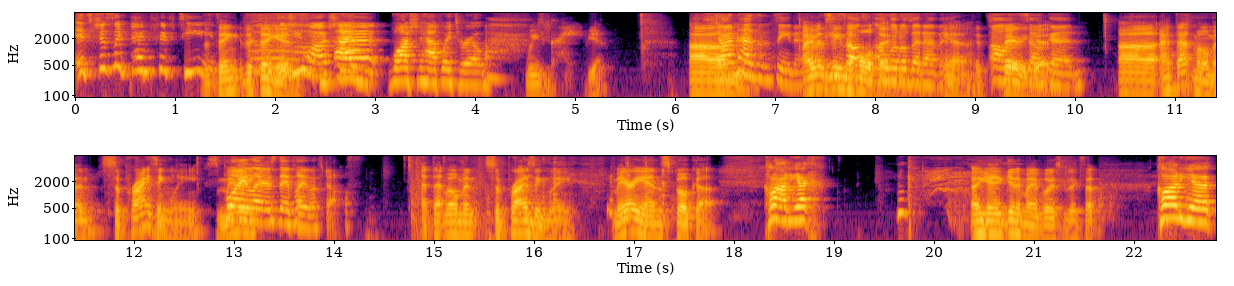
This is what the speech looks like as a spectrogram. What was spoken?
it's just like Pen 15. The thing, the thing Did is, you watch I that? watched it halfway through. we Great. yeah. Um, John hasn't seen it. I haven't He seen the saw whole A thing. little bit of it. Yeah, it's oh, very it's so good. good. Uh, at that moment, surprisingly, Mari- Spoilers: They play with dolls. at that moment, surprisingly, Mary Anne spoke up. Claudia, I get getting my voice mixed up. Claudia,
